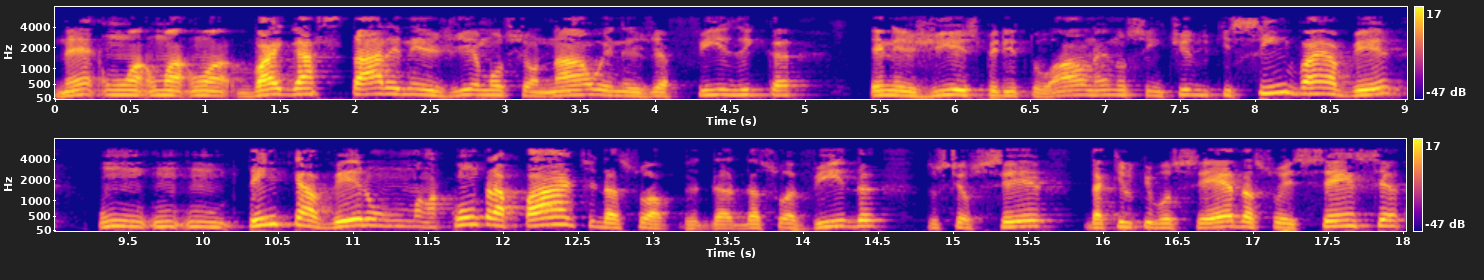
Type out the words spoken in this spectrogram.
né, uma, uma, uma, vai gastar energia emocional, energia física, energia espiritual, né, no sentido que sim vai haver um, um, um, tem que haver uma contraparte da sua, da, da sua vida, do seu ser, daquilo que você é, da sua essência,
